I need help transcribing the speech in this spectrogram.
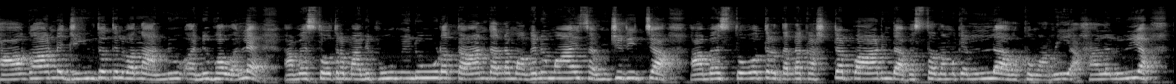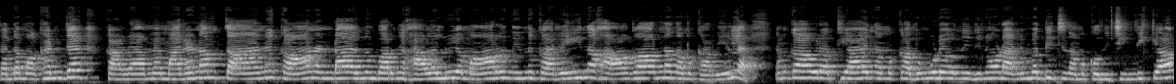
ഹാഗാറിന്റെ ജീവിതത്തിൽ വന്ന അനു അനുഭവം അല്ലേ? ആമ സ്തോത്ര. മരുഭൂമിയിലൂടെ താൻ തന്റെ മകനുമായി സഞ്ചരിച്ച ആമ സ്തോത്രം. തന്റെ കഷ്ടപ്പാടിന്റെ അവസ്ഥ നമുക്ക് എല്ലാവർക്കും അറിയാം. ഹലലൂയ തന്റെ മകന്റെ ആമ മരണം താൻ കാണണ്ട എന്നും പറഞ്ഞ് ഹലലൂയ മാറി നിന്ന് കരയുന്ന ഹാകാറിനെ നമുക്കറിയാം അല്ലേ? നമുക്ക് ആ ഒരു അധ്യായം നമുക്ക് അതും കൂടെ ഒന്ന് ഇതിനോടനുബന്ധിച്ച് നമുക്കൊന്ന് ചിന്തിക്കാം.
